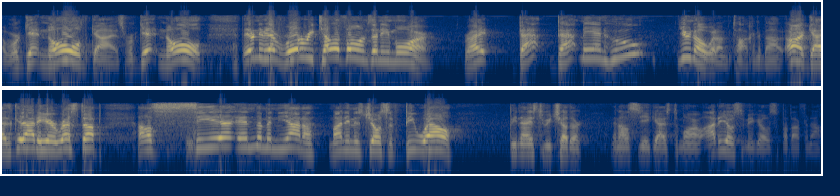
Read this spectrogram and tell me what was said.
We're getting old, guys. We're getting old. They don't even have rotary telephones anymore, right? Bat Batman who? You know what I'm talking about. All right, guys, get out of here. Rest up. I'll see you in the manana. My name is Joseph. Be well. Be nice to each other. And I'll see you guys tomorrow. Adios, amigos. Bye-bye for now.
